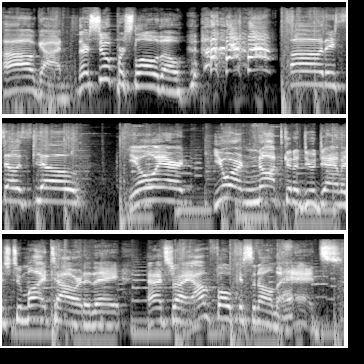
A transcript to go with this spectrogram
Oh god. They're super slow though. oh, they're so slow. You are, you are not gonna do damage to my tower today. That's right, I'm focusing on the heads.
